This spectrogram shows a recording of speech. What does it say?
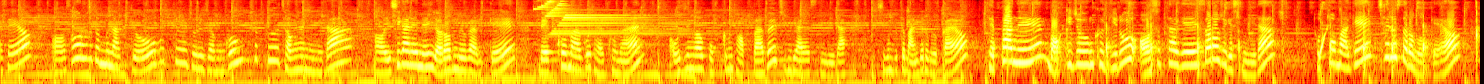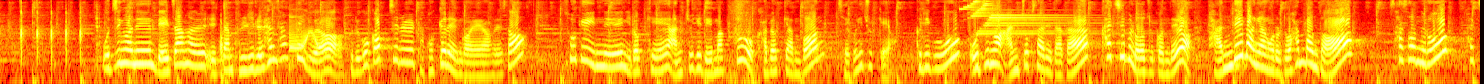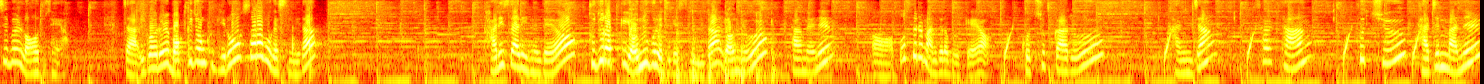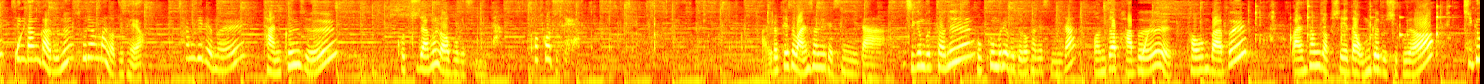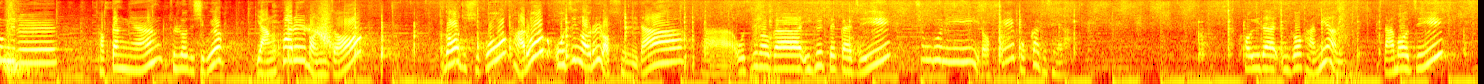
안녕하세요. 어, 서울호전문학교 호텔조리 전공 셰프 정현입니다. 어, 이 시간에는 여러분들과 함께 매콤하고 달콤한 오징어 볶음 덮밥을 준비하였습니다. 지금부터 만들어 볼까요? 대파는 먹기 좋은 크기로 어슷하게 썰어주겠습니다. 도톰하게 채를 썰어 볼게요. 오징어는 내장을 일단 분리를 한 상태고요. 그리고 껍질을 다 벗겨낸 거예요. 그래서 속에 있는 이렇게 안쪽의 내막도 가볍게 한번 제거해 줄게요. 그리고 오징어 안쪽 살에다가 칼집을 넣어 줄 건데요. 반대 방향으로도 한 번 더 사선으로 칼집을 넣어 주세요. 자, 이거를 먹기 좋은 크기로 썰어 보겠습니다. 다리살이 있는데요. 부드럽게 연육을 해주겠습니다. 연육. 다음에는 어, 소스를 만들어 볼게요. 고춧가루, 간장, 설탕, 후추, 다진 마늘, 생강가루는 소량만 넣어주세요. 참기름을 반 큰술, 고추장을 넣어보겠습니다. 섞어주세요. 아, 이렇게 해서 완성이 됐습니다. 지금부터는 볶음을 해보도록 하겠습니다. 먼저 밥을, 더운 밥을 완성 접시에다 옮겨주시고요. 식용유를 적당량 둘러주시고요. 양파를 먼저 넣어주시고 바로 오징어를 넣습니다. 자, 오징어가 익을 때까지 충분히 이렇게 볶아주세요. 거의 다 익어가면 나머지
